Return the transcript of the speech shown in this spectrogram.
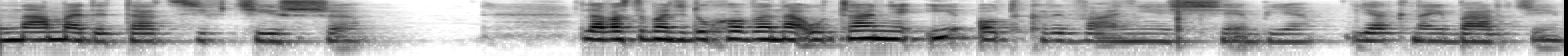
na medytacji w ciszy. Dla Was to będzie duchowe nauczanie i odkrywanie siebie jak najbardziej.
